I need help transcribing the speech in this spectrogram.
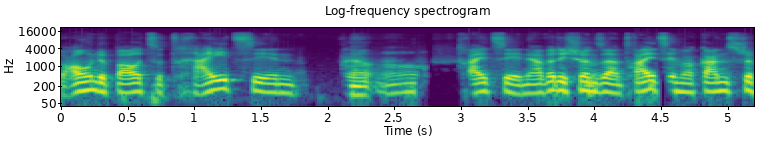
roundabout so 13, Ja. oh, 13, ja, würde ich schon sagen, 13 war ganz schlimm.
